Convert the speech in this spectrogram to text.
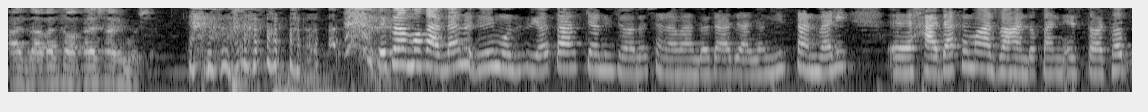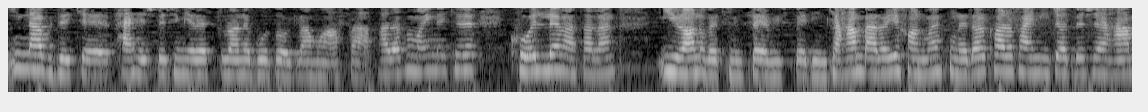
از اول تا آخرش همین باشه. بکنم ما قبلا راجع به این موضوع زیاد بحث کردیم که حالا شنوندا در جریان نیستن ولی هدف ما از راه انداختن این استارتاپ این نبوده که تهش بشیم یه رستوران بزرگ و موفق هدف ما اینه که کل مثلا ایران رو بتونیم سرویس بدیم که هم برای خانمای خونه‌دار کارآفرینی ایجاد بشه هم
